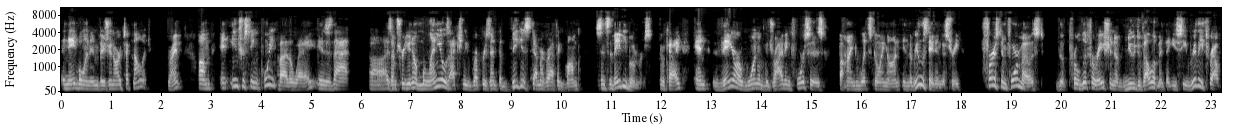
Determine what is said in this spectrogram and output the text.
enable and envision our technology, right? Um, an interesting point, by the way, is that, uh, as I'm sure you know, millennials actually represent the biggest demographic bump since the baby boomers, okay? And they are one of the driving forces behind what's going on in the real estate industry. First and foremost, the proliferation of new development that you see really throughout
